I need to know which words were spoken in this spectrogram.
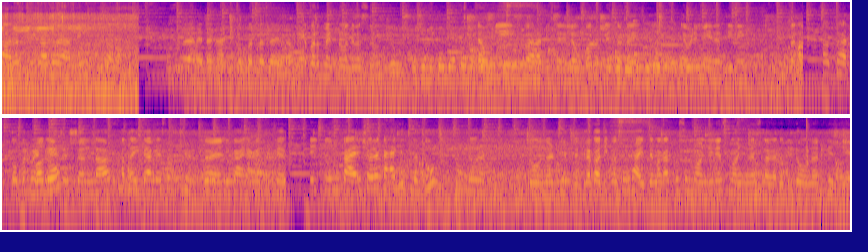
चालत निघालोय आम्ही. चला. आता घाटी कोपरला जायला. परत मेट्रोमध्ये बसून. दमली स्वरा बिचारी. लवकर उठले सगळे. एवढी मेहनतीने. चला. घाटकोपर मेट्रो. स्टेशनला आता इथे आम्ही असं फिरतोय आणि काय ना काय इथून काय शौर्य काय घेतलं तू? डोनट डोनट घेतले. तिला कधीपासून खायचे मग आजपासून मॉन्जिनियस मॉन्जिनियस लागत होती. डोनट घेतली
